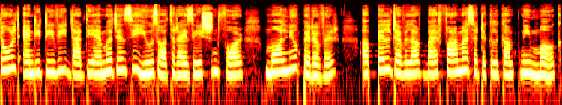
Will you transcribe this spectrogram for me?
told NDTV that the emergency use authorization for Molnupiravir, a pill developed by pharmaceutical company Merck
